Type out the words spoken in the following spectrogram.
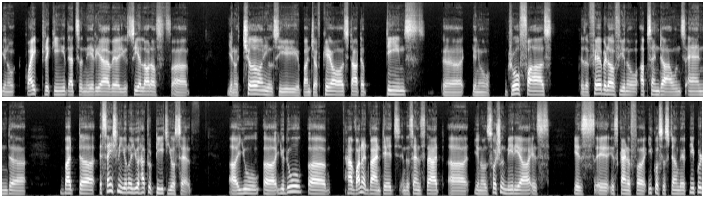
you know, quite tricky. That's an area where you see a lot of, uh, you know, churn. You'll see a bunch of chaos. Startup teams, uh, you know, grow fast. There's a fair bit of, you know, ups and downs. And uh, but uh, essentially, you know, you have to teach yourself uh, you you do have one advantage in the sense that you know social media is is is kind of an ecosystem where people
